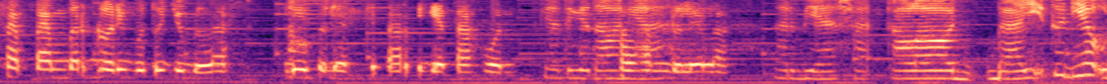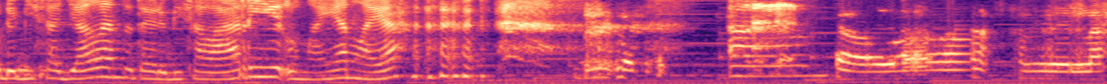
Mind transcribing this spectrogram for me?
September 2017. Jadi okay. sudah sekitar tiga tahun. Sekitar tiga tahun Alhamdulillah. ya. Alhamdulillah. Luar biasa. Kalau bayi itu dia udah bisa jalan tuh, udah bisa lari, lumayan lah ya. um, Allah, alhamdulillah.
